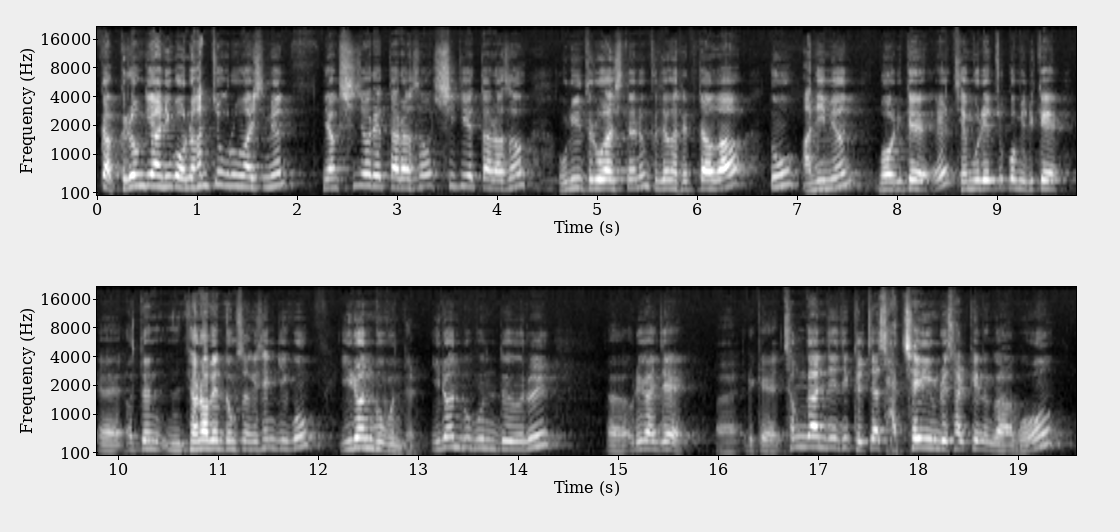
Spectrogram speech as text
그러니까 그런 게 아니고 어느 한쪽으로만 있으면 그냥 시절에 따라서 시기에 따라서 운이 들어왔을 때는 부자가 됐다가 또 아니면 뭐 이렇게 예? 재물에 조금 이렇게 예, 어떤 변화 변동성이 생기고 이런 부분들 이런 부분들을 어, 우리가 이제 어, 이렇게 청간지지 글자 자체의 의미를 살피는 거하고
